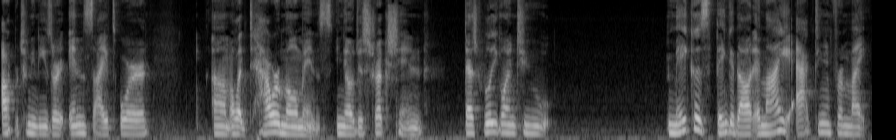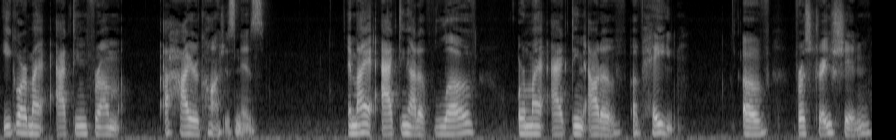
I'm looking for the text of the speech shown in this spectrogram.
opportunities or insights or, um, or like tower moments, you know, destruction that's really going to make us think about am I acting from my ego or am I acting from a higher consciousness? Am I acting out of love or am I acting out of, of hate, of frustration?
